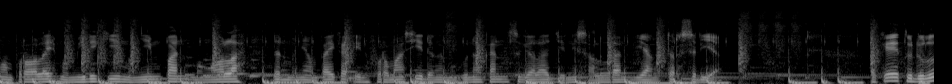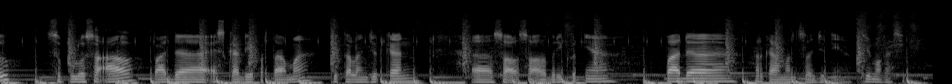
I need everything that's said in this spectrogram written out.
memperoleh, memiliki, menyimpan, mengolah dan menyampaikan informasi dengan menggunakan segala jenis saluran yang tersedia. Oke, itu dulu 10 soal pada SKD pertama. Kita lanjutkan eh, soal-soal uh, berikutnya pada rekaman selanjutnya. Terima kasih.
